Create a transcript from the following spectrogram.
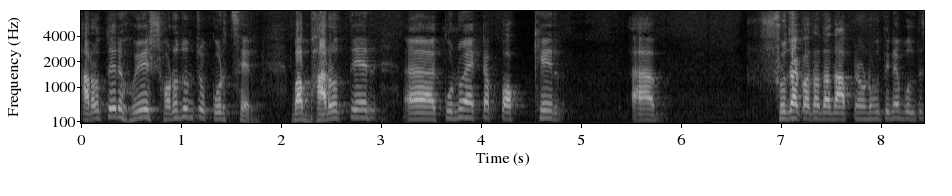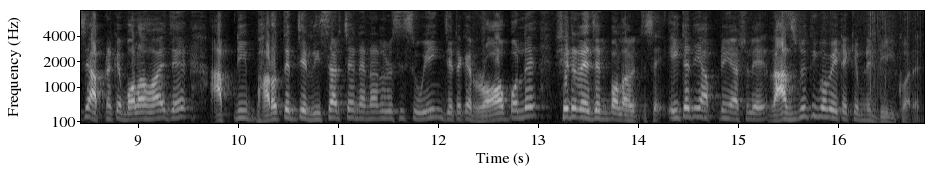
ভারতের হয়ে ষড়যন্ত্র করছেন বা ভারতের কোনো একটা পক্ষের সোজা কথা, দাদা, আপনার অনুমতি নিয়ে বলতেছি, আপনাকে বলা হয় যে আপনি ভারতের যে রিসার্চ অ্যান্ড অ্যানালিসিস উইং যেটাকে র বলে, সেটার এজেন্ট বলা হচ্ছে এইটা নিয়ে আপনি আসলে রাজনৈতিকভাবে এটা কেমনে ডিল করেন?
